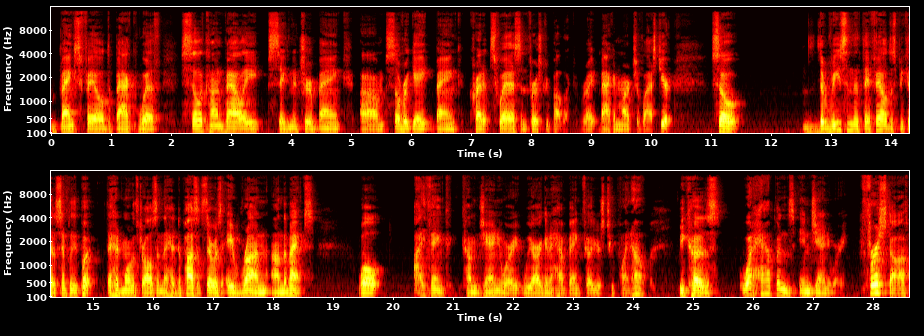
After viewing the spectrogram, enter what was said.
banks failed back with Silicon Valley, Signature Bank, um, Silvergate Bank, Credit Suisse, and First Republic, right back in March of last year. So the reason that they failed is because, simply put, they had more withdrawals than they had deposits. There was a run on the banks. Well, I think come January, we are going to have bank failures 2.0 because what happens in January? First off,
